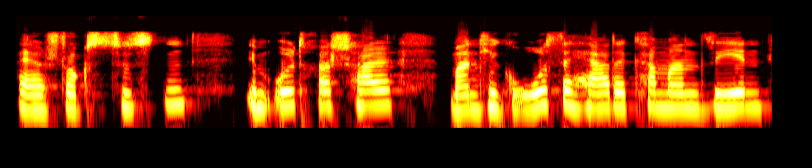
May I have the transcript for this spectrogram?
Eierstockzysten im Ultraschall. Manche große Herde kann man sehen.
